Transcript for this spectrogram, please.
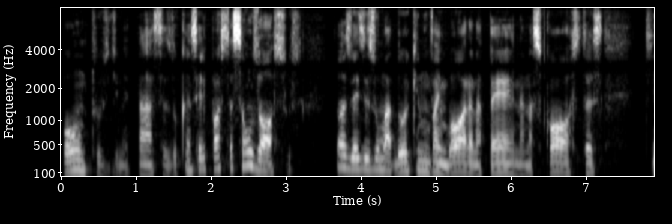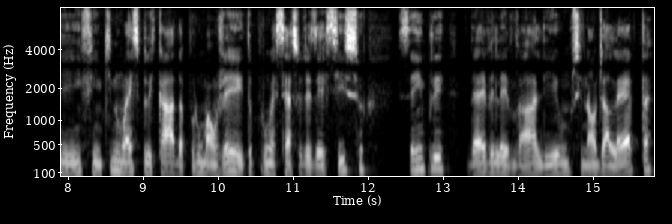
pontos de metástase do câncer de próstata são os ossos. Então, às vezes, uma dor que não vai embora na perna, nas costas, que, enfim, que não é explicada por um mau jeito, por um excesso de exercício, sempre deve levar ali um sinal de alerta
